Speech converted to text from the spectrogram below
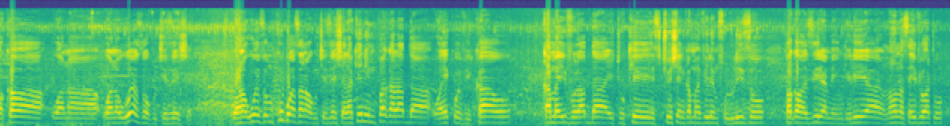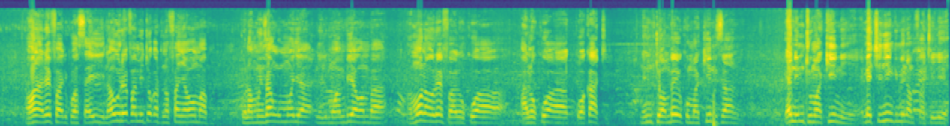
wakawa wana, wana uwezo wa kuchezesha, wana uwezo mkubwa sana wa kuchezesha, lakini mpaka labda waekwe vikao kama hivyo, labda itokee situation kama vile mfululizo mpaka waziri ameingilia. Unaona sasa hivi watu naona refa alikuwa sahihi, na huyu refa mimi toka tunafanya warm up, kuna mwenzangu mmoja nilimwambia kwamba namuona huyu refa aliokuwa aliokuwa wakati ni mtu ambaye yuko makini sana. Yaani mtu makini. Mechi nyingi mimi namfuatilia,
